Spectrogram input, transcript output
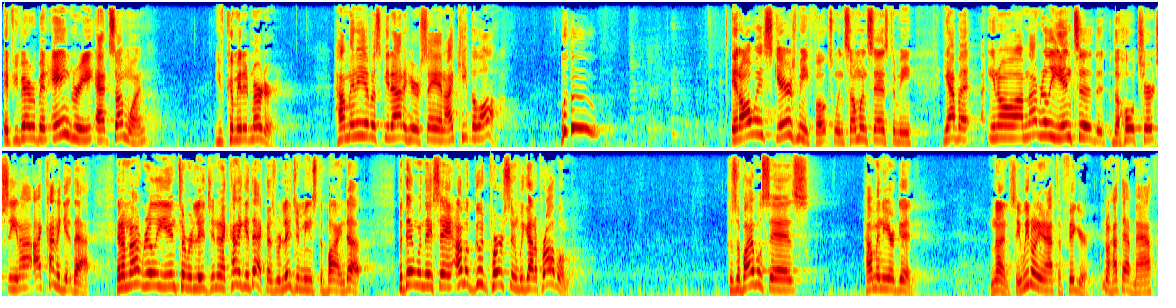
If you've ever been angry at someone, you've committed murder. How many of us get out of here saying, I keep the law? Woohoo! It always scares me, folks, when someone says to me, Yeah, but, you know, I'm not really into the, the whole church scene. I, I kind of get that. And I'm not really into religion, and I kind of get that because religion means to bind up. But then when they say, I'm a good person, we got a problem. Because the Bible says, how many are good? None. See, we don't even have to figure. We don't have to have math.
